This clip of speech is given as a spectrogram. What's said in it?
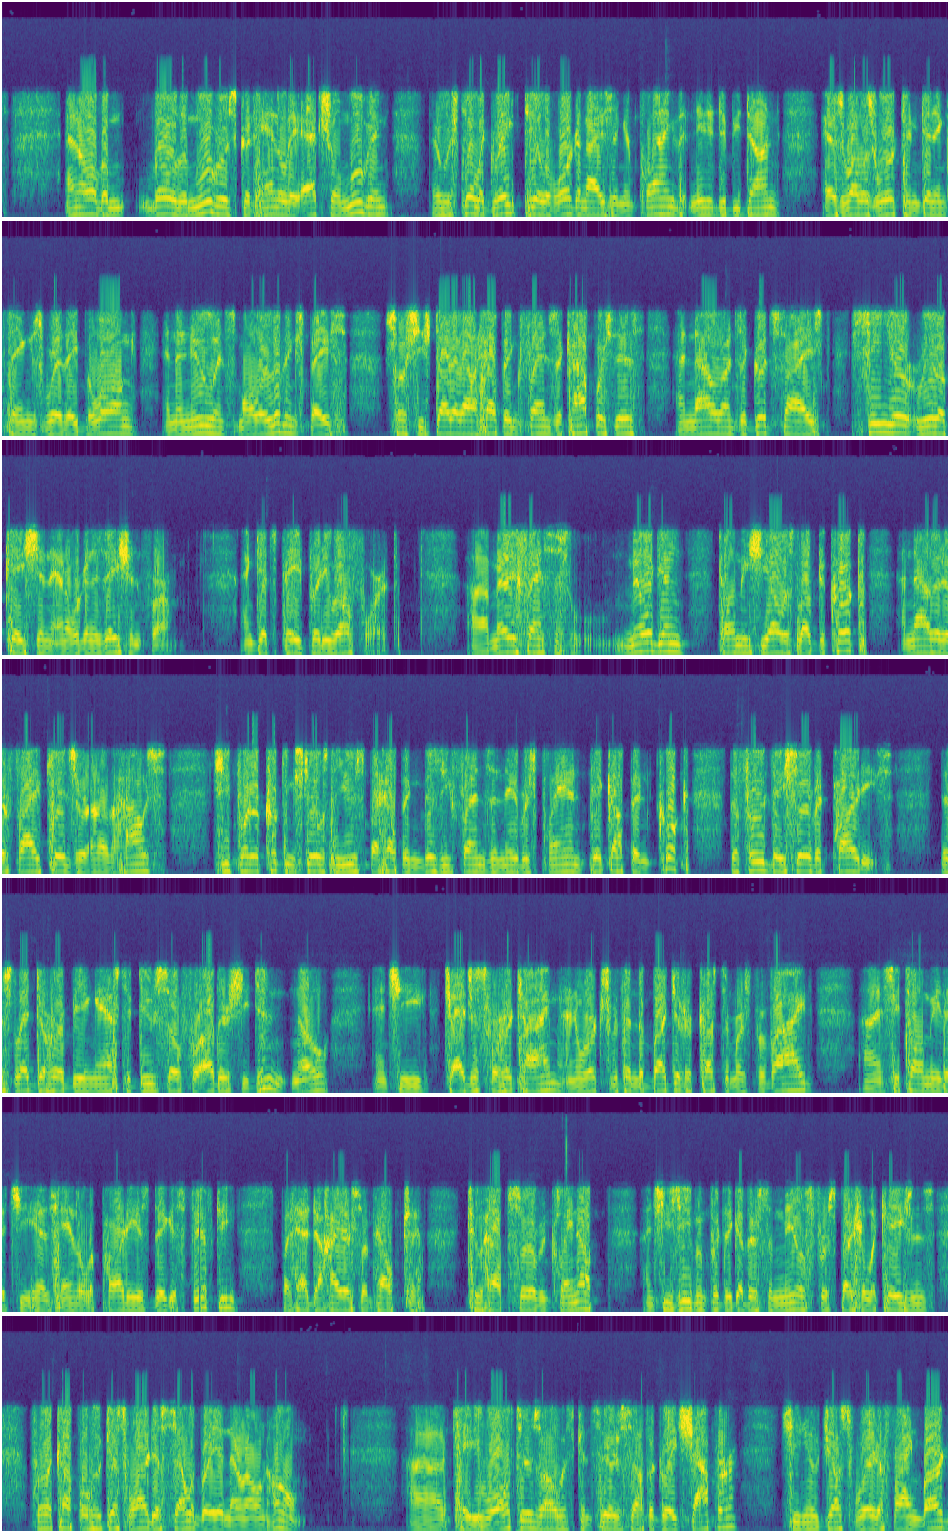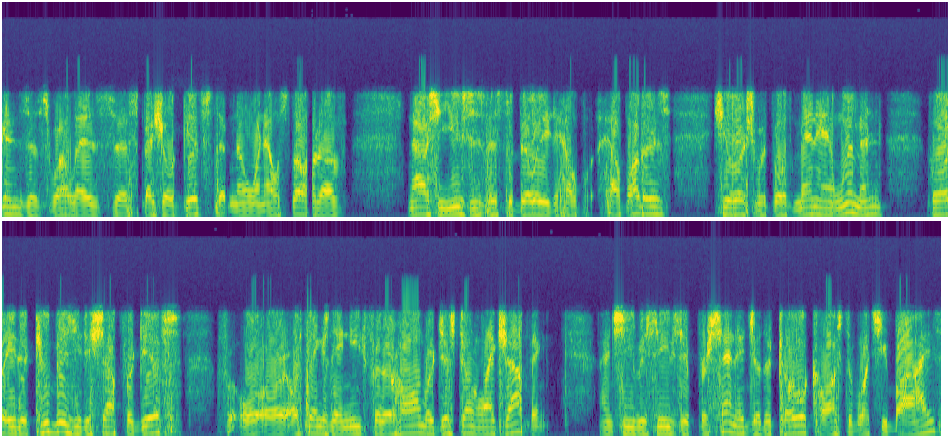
and although the movers could handle the actual moving, there was still a great deal of organizing and planning that needed to be done, as well as work in getting things where they belong in the new and smaller living space. So she started out helping friends accomplish this and now runs a good sized senior relocation and organization firm and gets paid pretty well for it. Uh, Mary Frances Milligan told me she always loved to cook, and now that her five kids are out of the house, she put her cooking skills to use by helping busy friends and neighbors plan, pick up, and cook the food they serve at parties. This led to her being asked to do so for others she didn't know, and she charges for her time and works within the budget her customers provide. Uh, she told me that she has handled a party as big as 50, but had to hire some help to to help serve and clean up. And she's even put together some meals for special occasions for a couple who just wanted to celebrate in their own home. Uh, Katie Walters always considered herself a great shopper. She knew just where to find bargains as well as uh, special gifts that no one else thought of. Now she uses this ability to help help others. She works with both men and women who are either too busy to shop for gifts for, or, or, or things they need for their home or just don't like shopping. And she receives a percentage of the total cost of what she buys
